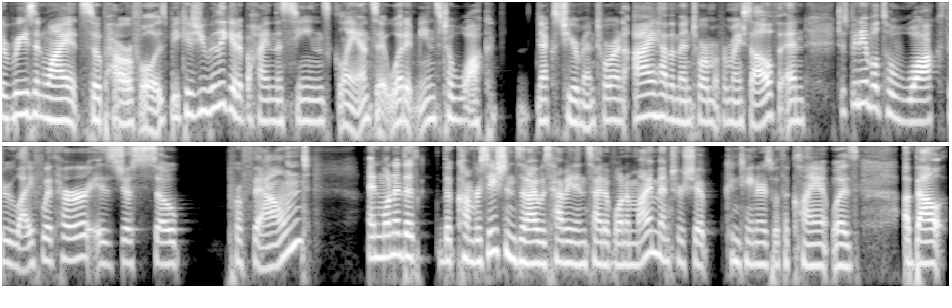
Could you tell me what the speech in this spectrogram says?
the reason why it's so powerful is because you really get a behind the scenes glance at what it means to walk next to your mentor. And I have a mentor for myself, and just being able to walk through life with her is just so profound. And one of the the conversations that I was having inside of one of my mentorship containers with a client was about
